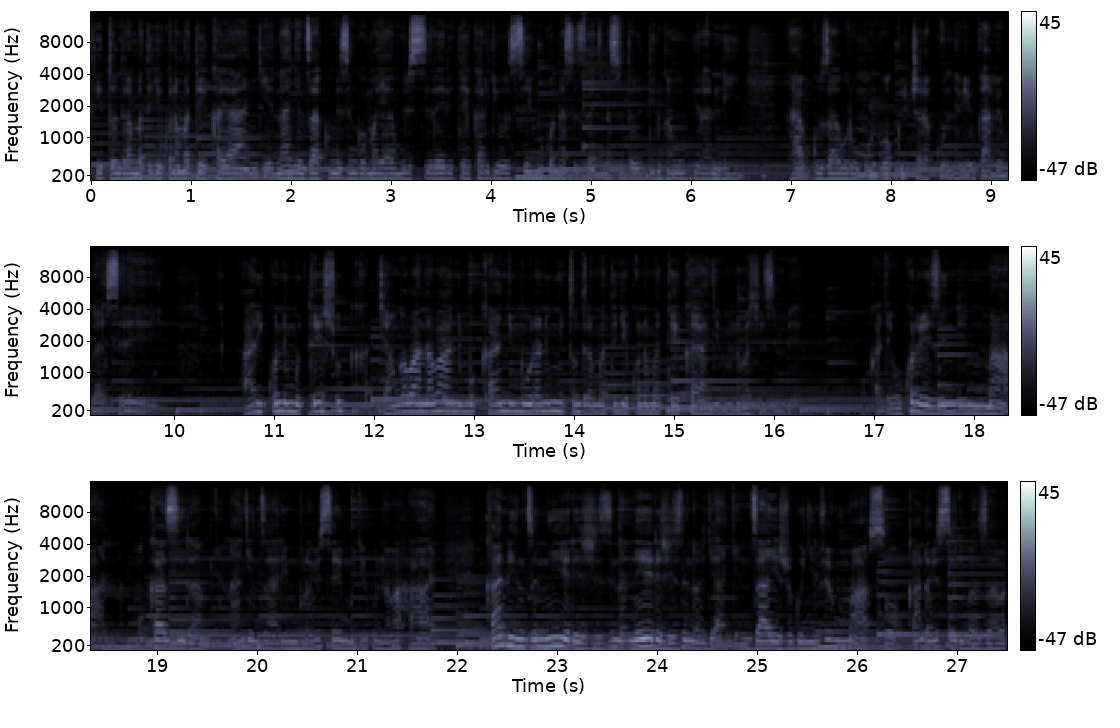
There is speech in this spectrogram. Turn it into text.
ukitondera amategeko n'amateka yanjye. Nanjye nzakomeza ingoma yawe muri isirayeli iteka ryose nk'uko nasezeranye na so dawidi nkamubwira nti ntabwo uzabura umuntu wo kwicara ku ntebe y'ubwami bwa isirayeli. Ariko nimuteshuka cyangwa abana banyu mukanyimura nimwitondera amategeko n'amateka yanjye munabashyize imbere. Mukajya gukorera izindi mana mukaziramya. Nanjye nzarimbura abisirayeli mu gihugu nabahaye kandi inzu niyereje izina ryanjye. Nzayijugunya imve mu maso kandi abisirayeli bazaba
